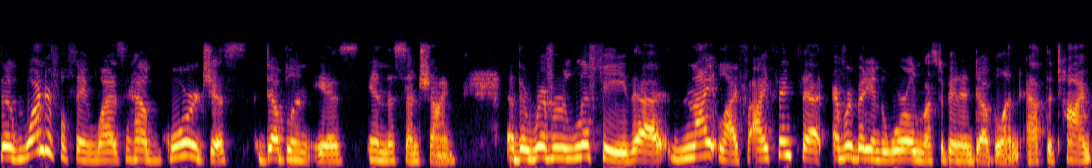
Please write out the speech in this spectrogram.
The wonderful thing was how gorgeous Dublin is in the sunshine. Uh, the River Liffey, the nightlife. I think that everybody in the world must have been in Dublin at the time.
